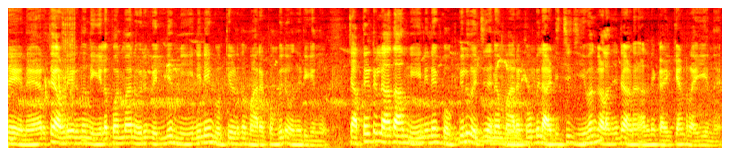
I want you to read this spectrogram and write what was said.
ദേ നേരത്തെ അവിടെ ഇരുന്ന നീലപ്പൊന്മാൻ ഒരു വലിയ മീനിനെയും കൊത്തിയെടുത്ത് മരക്കൊമ്പിൽ വന്നിരിക്കുന്നു. ചത്തിട്ടില്ലാത്ത ആ മീനിനെ കൊക്കിൽ വെച്ച് തന്നെ മരക്കൊമ്പിൽ അടിച്ച് ജീവൻ കളഞ്ഞിട്ടാണ് അതിനെ കഴിക്കാൻ ട്രൈ ചെയ്യുന്നത്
